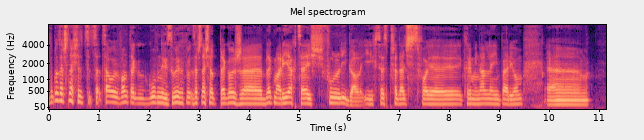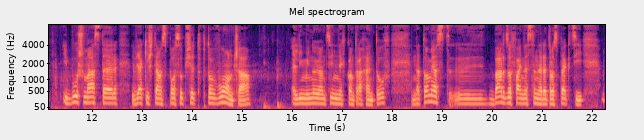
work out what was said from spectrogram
w ogóle zaczyna się cały wątek głównych złych zaczyna się od tego, że Black Maria chce iść full legal i chce sprzedać swoje kryminalne imperium y, i Bushmaster w jakiś tam sposób się w to włącza eliminując innych kontrahentów. Natomiast y, bardzo fajne sceny retrospekcji y,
